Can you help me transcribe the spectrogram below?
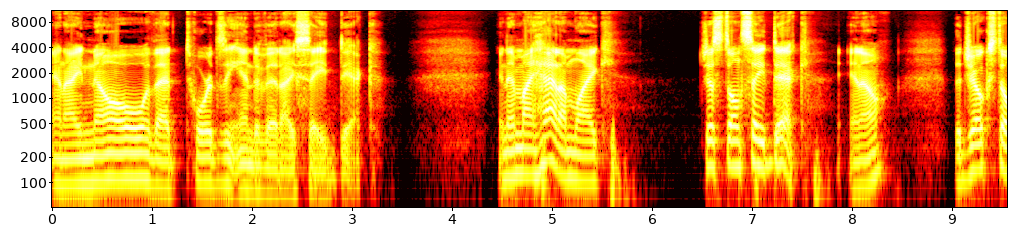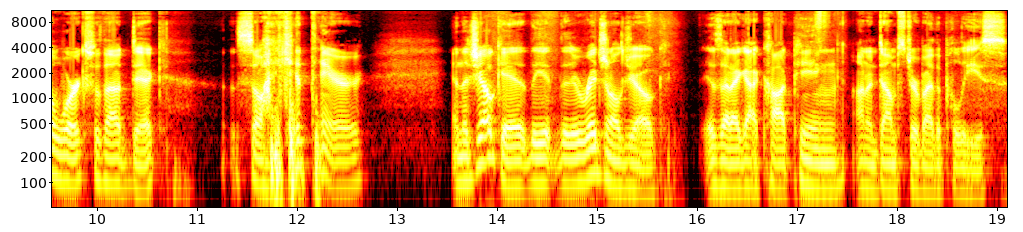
And I know that towards the end of it, I say dick. And in my head, I'm like, just don't say dick, you know? The joke still works without dick. So I get there. And the joke is the, the original joke is that I got caught peeing on a dumpster by the police.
